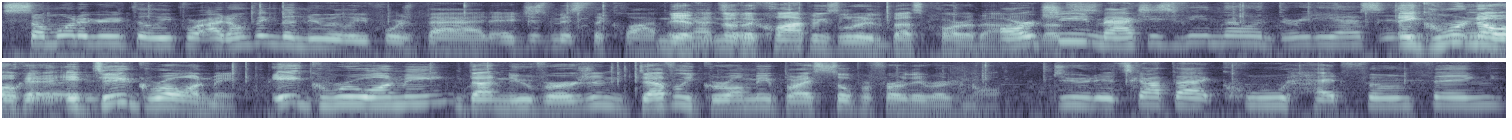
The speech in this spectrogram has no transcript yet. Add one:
somewhat agree with the Elite Four. I don't think the new Elite Four is bad. It just missed the clapping. Yeah. No, it. the clapping's literally the best part about Archie it. and That's- Maxie's theme though in 3DS. It grew. really No, okay, good. it did grow on me. It grew on me. That new version definitely grew on me, but I still prefer the original. Dude, it's got that cool headphone thing.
